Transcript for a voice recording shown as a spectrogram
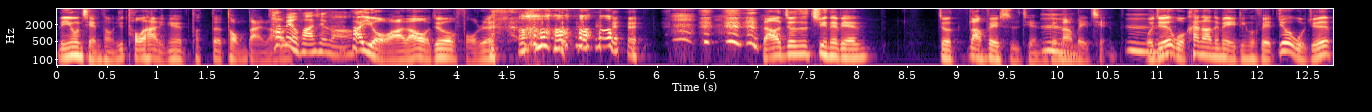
零用钱桶，去偷他里面的的铜板。他没有发现吗？他有啊，然后我就否认，然后就是去那边就浪费时间跟浪费钱。嗯，我觉得我看到那边一定会费，就我觉得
